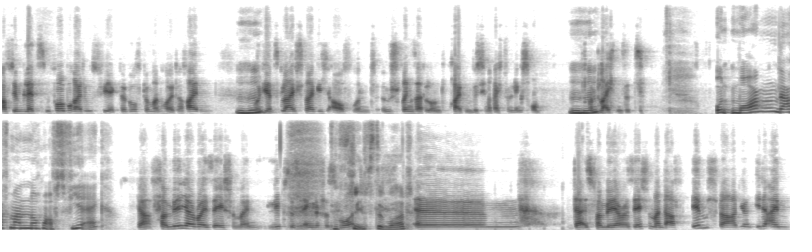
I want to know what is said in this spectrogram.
Auf dem letzten Vorbereitungsviereck, da durfte man heute reiten. Mhm. Und jetzt gleich steige ich auf und im Springsattel und breite ein bisschen rechts und links rum. Mhm. Und leichten Sitz. Und morgen darf man noch mal aufs Viereck? Ja, Familiarization, mein liebstes englisches Wort. Das liebste Wort. Ähm, da ist Familiarization. Man darf im Stadion in einem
